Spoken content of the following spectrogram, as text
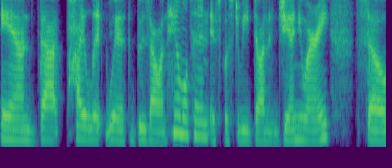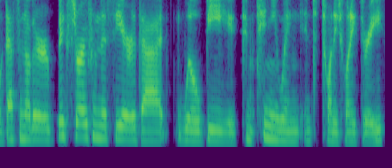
And that pilot with Booz Allen Hamilton is supposed to be done in January. So that's another big story from this year that will be continuing into 2023.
